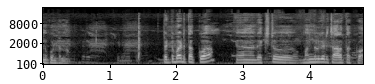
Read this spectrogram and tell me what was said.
అనుకుంటున్నాం. పెట్టుబడి తక్కువ. నెక్స్ట్ మందులు కూడా చాలా తక్కువ.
